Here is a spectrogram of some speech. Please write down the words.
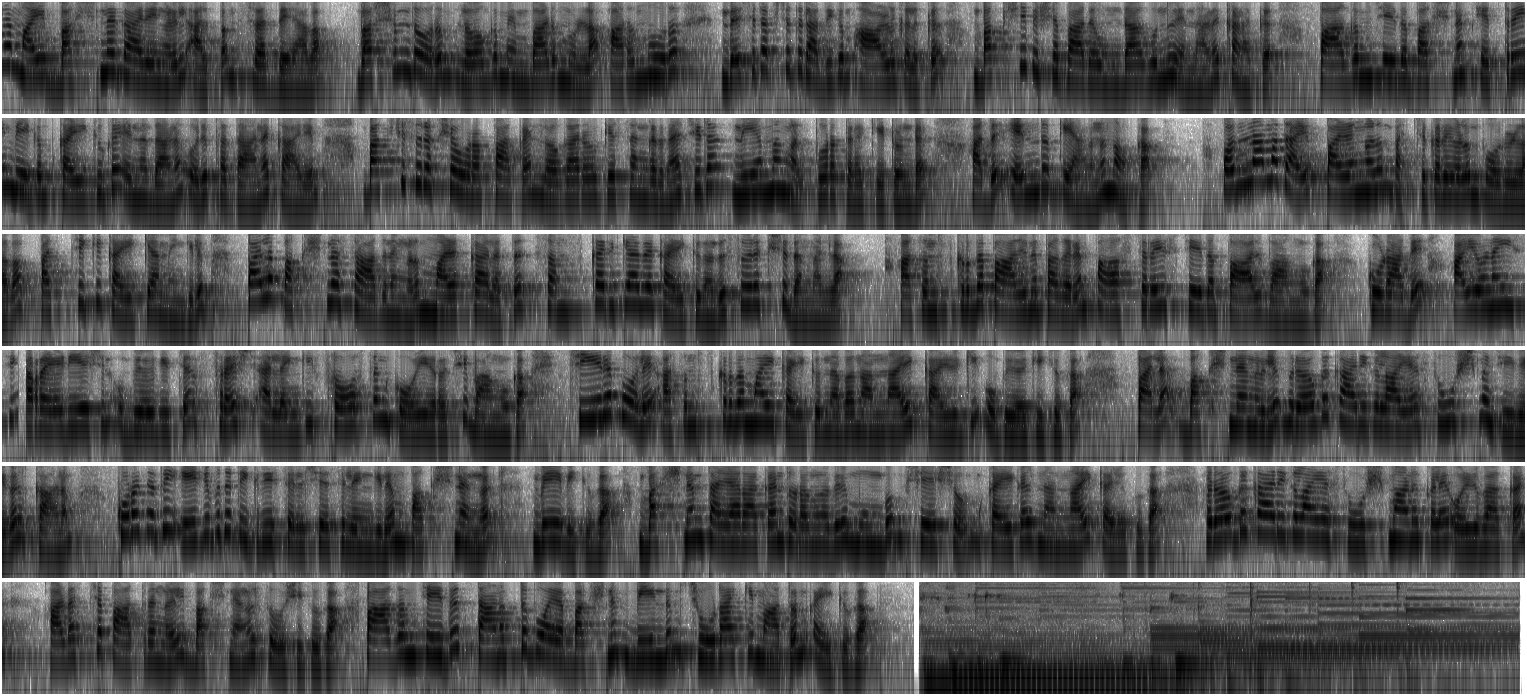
തൽക്കാലമായി ഭക്ഷണകാര്യങ്ങളിൽ അല്പം ശ്രദ്ധയാവാം. വർഷം തോറും ലോകമെമ്പാടുമുള്ള അറുന്നൂറ് ദശലക്ഷത്തിലധികം ആളുകൾക്ക് ഭക്ഷ്യവിഷബാധ ഉണ്ടാകുന്നു എന്നാണ് കണക്ക്. പാകം ചെയ്ത ഭക്ഷണം എത്രയും വേഗം കഴിക്കുക എന്നതാണ് ഒരു പ്രധാന കാര്യം. ഭക്ഷ്യസുരക്ഷ ഉറപ്പാക്കാൻ ലോകാരോഗ്യ സംഘടന ചില നിയമങ്ങൾ പുറത്തിറക്കിയിട്ടുണ്ട്. അത് എന്തൊക്കെയാണെന്ന് നോക്കാം. ഒന്നാമതായി പഴങ്ങളും പച്ചക്കറികളും പോലുള്ളവ പച്ചയ്ക്ക് കഴിക്കാമെങ്കിലും പല ഭക്ഷണ സാധനങ്ങളും മഴക്കാലത്ത് സംസ്കരിക്കാതെ കഴിക്കുന്നത് സുരക്ഷിതമല്ല. അസംസ്കൃത പാലിന് പകരം പാസ്ചറൈസ് ചെയ്ത പാൽ വാങ്ങുക. കൂടാതെ അയോണൈസിംഗ് റേഡിയേഷൻ ഉപയോഗിച്ച ഫ്രഷ് അല്ലെങ്കിൽ ഫ്രോസൺ കോഴിയിറച്ചി വാങ്ങുക. ചീര പോലെ അസംസ്കൃതമായി കഴിക്കുന്നവ നന്നായി കഴുകി ഉപയോഗിക്കുക. പല ഭക്ഷണങ്ങളിലും രോഗകാരികളായ സൂക്ഷ്മജീവികൾ കാണും. കുറഞ്ഞത് എഴുപത് ഡിഗ്രി സെൽഷ്യസിലെങ്കിലും ഭക്ഷണങ്ങൾ വേവിക്കുക. ഭക്ഷണം തയ്യാറാക്കാൻ തുടങ്ങുന്നതിന് മുമ്പും ശേഷവും കൈകൾ നന്നായി കഴുകുക. രോഗകാരികളായ സൂക്ഷ്മാണുക്കളെ ഒഴിവാക്കാൻ അടച്ച പാത്രങ്ങളിൽ ഭക്ഷണങ്ങൾ സൂക്ഷിക്കുക. പാകം ചെയ്ത് തണുത്തുപോയ ഭക്ഷണം വീണ്ടും ചൂടാക്കി മാത്രം കഴിക്കുക.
